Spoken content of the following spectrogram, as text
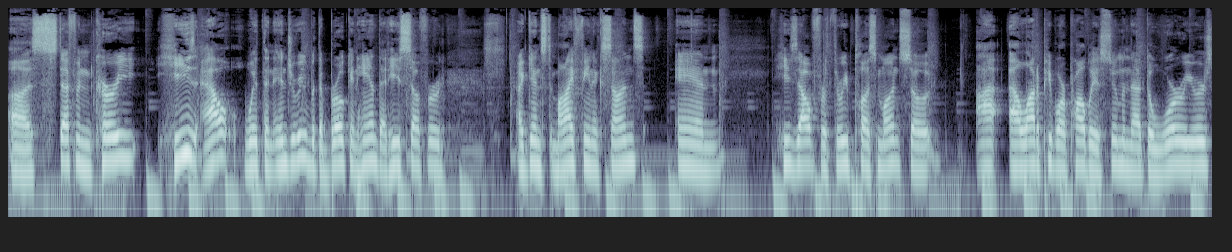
Uh, Stephen Curry, he's out with an injury with a broken hand that he suffered against my Phoenix Suns, and he's out for three plus months. So I, a lot of people are probably assuming that the Warriors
